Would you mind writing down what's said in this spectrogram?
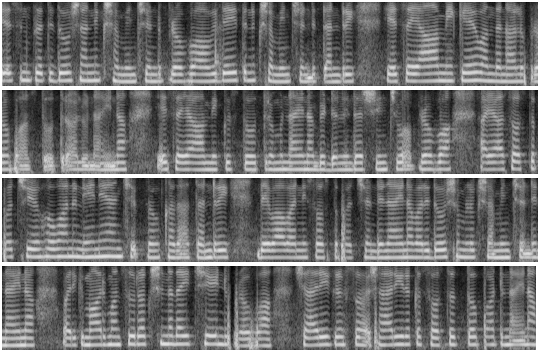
చేసిన ప్రతి దోషాన్ని క్షమించండి ప్రభా. విధేయతను క్షమించండి తండ్రి. ఏసయా మీకే వందనాలు ప్రభా స్తోత్రాలు నాయన. ఏసయా మీకు స్తోత్రము నాయన బిడ్డల్ని దర్శించు ఆ ప్రభా. అయా స్వస్థపరచు యహోవాను నేనే అని చెప్పావు కదా తండ్రి. దేవా వారిని స్వస్థపరచండి నాయన. వారి దోషములు క్షమించండి నాయన. వారికి మారు మనసు రక్షణ దయచేయండి ప్రభా. శారీరక శారీరక స్వస్థతతో పాటు నాయన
